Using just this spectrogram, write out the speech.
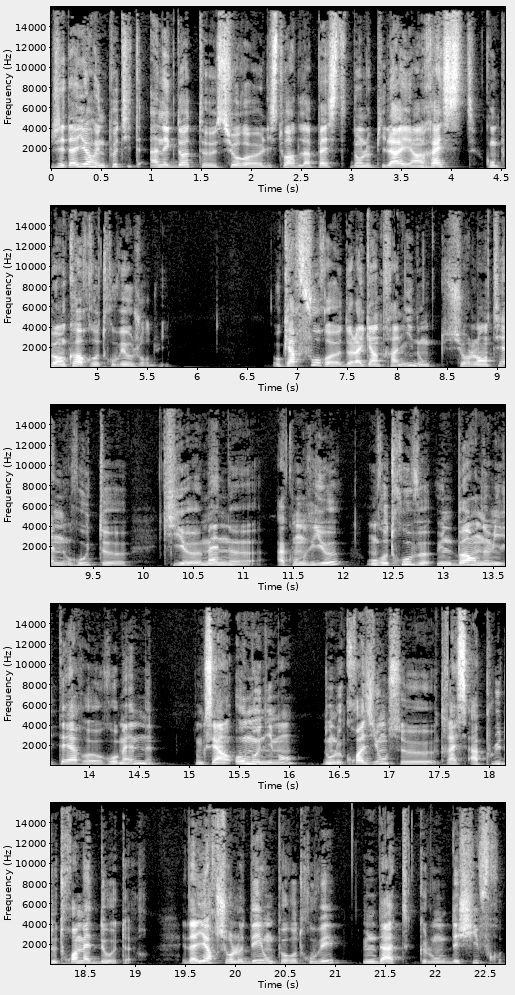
J'ai d'ailleurs une petite anecdote sur l'histoire de la peste dans le Pila et un reste qu'on peut encore retrouver aujourd'hui. Au carrefour de la Guintranie, donc sur l'ancienne route qui mène à Condrieu, on retrouve une borne militaire romaine. Donc c'est un haut monument dont le croisillon se dresse à plus de 3 mètres de hauteur. D'ailleurs sur le dé, on peut retrouver une date que l'on déchiffre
